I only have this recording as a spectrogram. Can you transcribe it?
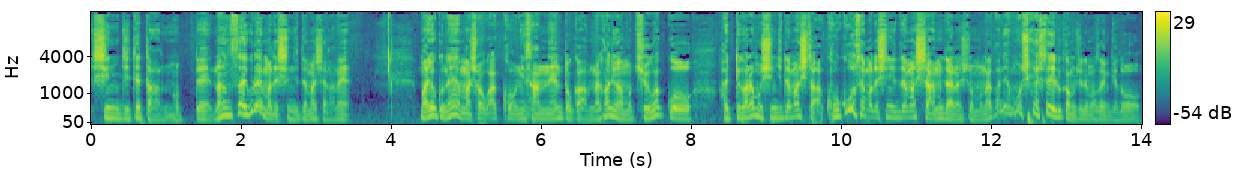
信じてたのって何歳ぐらいまで信じてましたかね？まあよくね、まあ小学校2、3年とか、中にはもう中学校入ってからも信じてました。高校生まで信じてました。みたいな人も中にはもしかしているかもしれませんけど、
